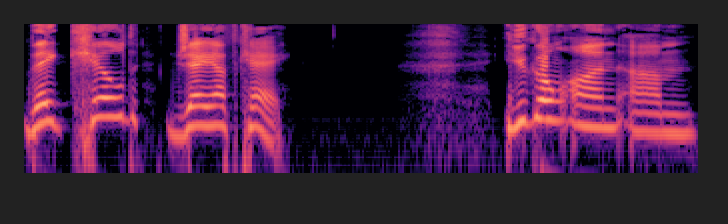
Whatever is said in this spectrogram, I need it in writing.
They killed JFK. You go on um,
